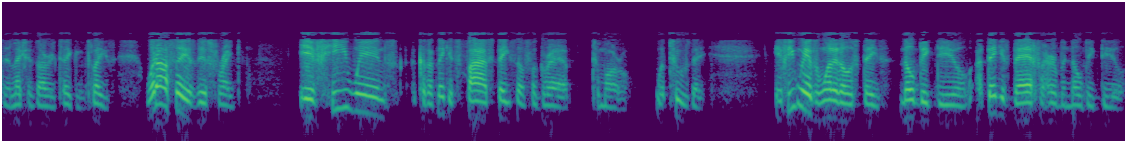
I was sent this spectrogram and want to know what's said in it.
the election's already taking place. What I'll say is this, Frank. If he wins, because I think it's five states up for grab tomorrow, or Tuesday. If he wins one of those states, no big deal. I think it's bad for her, but no big deal.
